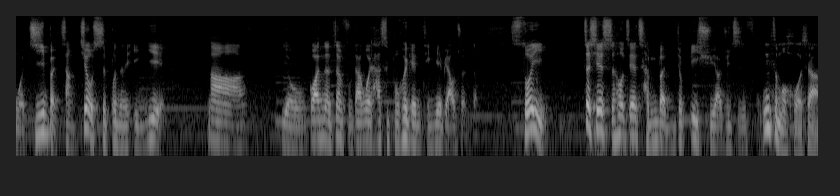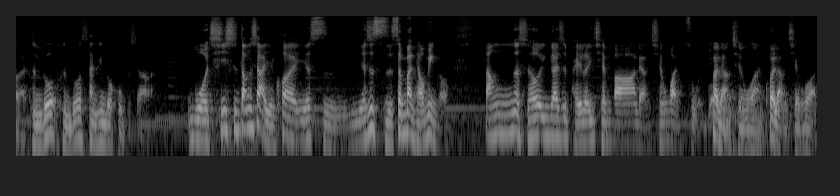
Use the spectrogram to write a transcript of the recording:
我基本上就是不能营业。那有关的政府单位他是不会给你停业标准的，所以这些时候这些成本你就必须要去支付。你怎么活下来？很多很多餐厅都活不下来。我其实当下也快也死也是死剩半条命了，当那时候应该是赔了一千八两千万左右，快两千万，快两千万。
